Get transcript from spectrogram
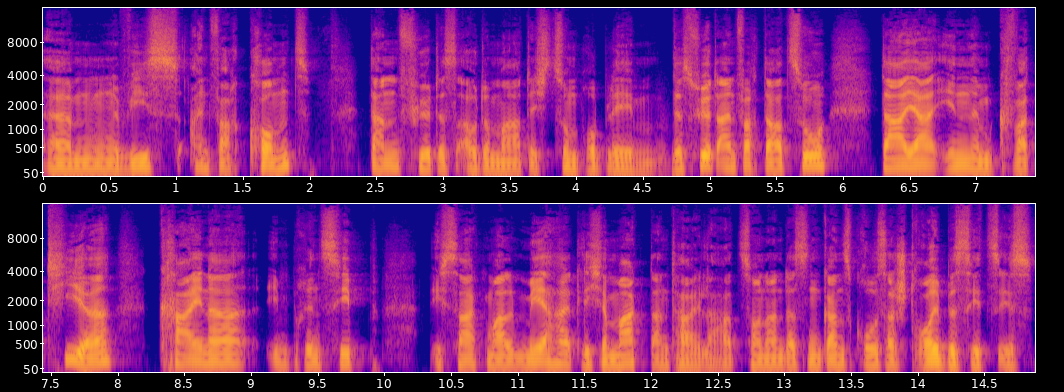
ähm, wie es einfach kommt, dann führt es automatisch zum Problem. Das führt einfach dazu, da ja in einem Quartier keiner im Prinzip ich sag mal, mehrheitliche Marktanteile hat, sondern das ein ganz großer Streubesitz ist,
